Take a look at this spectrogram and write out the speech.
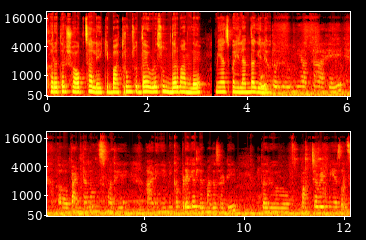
खरं तर शॉक झाले की बाथरूमसुद्धा एवढं सुंदर बांधलं आहे मी आज पहिल्यांदा गेले होते. मी आता आहे पॅन्टलॉन्समध्ये आणि मी कपडे घेतलेत माझ्यासाठी. तर मागच्या वेळी मी असंच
